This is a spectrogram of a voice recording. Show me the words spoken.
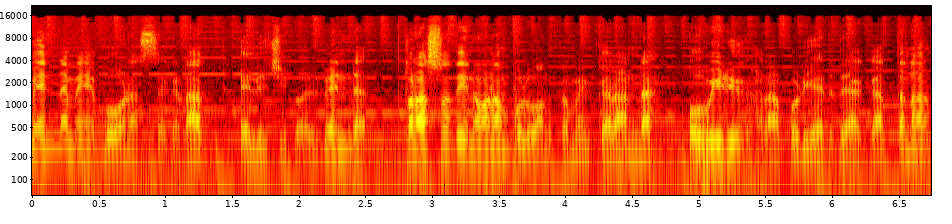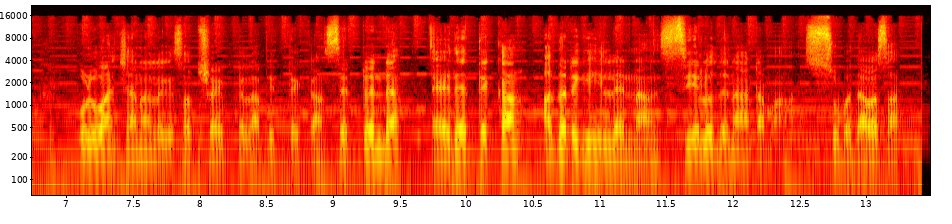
මෙන්න මේ බෝනස් එකටත් එලිජිබල් වෙන්ඩ ප්‍රශ්න තියනවනම් පුළුවන් කමෙන්ට් කරන්න. ඔවීඩිය හලා පොඩි හට දෙයක් ගත්තන පුළුවන් චනලක සබස්ක්‍රයිප් කල අපිත් එක්කන් සෙට්වෙන්ඩ ඇද ඇත් එක්කං අදට ගිහිල්ලෙන්න්න සියලු දෙනාටම සුබ දවසක්.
